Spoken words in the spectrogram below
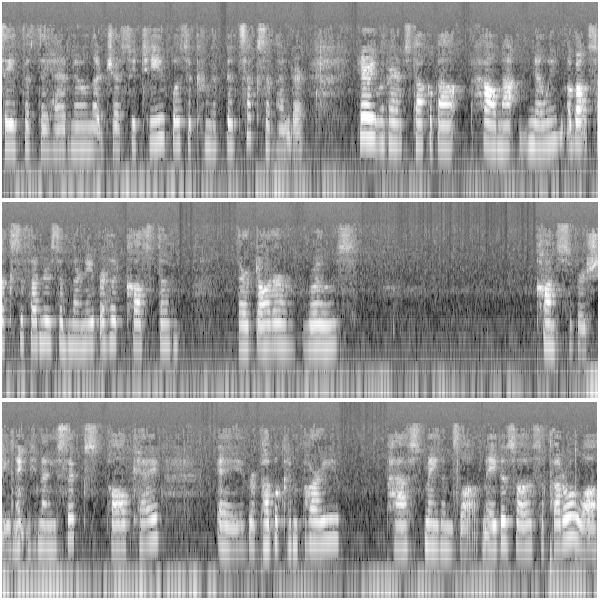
safe if they had known that Jesse T was a convicted sex offender. Hearing the parents talk about how not knowing about sex offenders in their neighborhood cost them their daughter Rose controversy. 1996, Paul K., a Republican Party, Megan's Law. Megan's Law is a federal law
